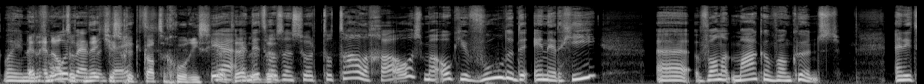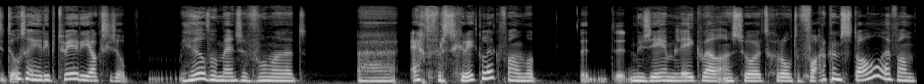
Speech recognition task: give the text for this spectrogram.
Waar je en, en altijd netjes gecategoriseerd. Ja, en dit was een soort totale chaos. Maar ook je voelde de energie uh, van het maken van kunst. En die tentoonstelling riep twee reacties op. Heel veel mensen vonden het uh, echt verschrikkelijk. Van wat, het museum leek wel een soort grote varkenstal. Hè, van,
